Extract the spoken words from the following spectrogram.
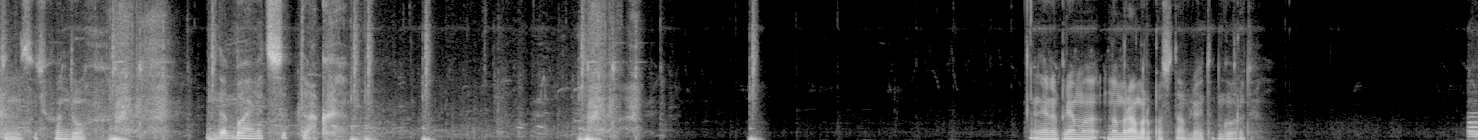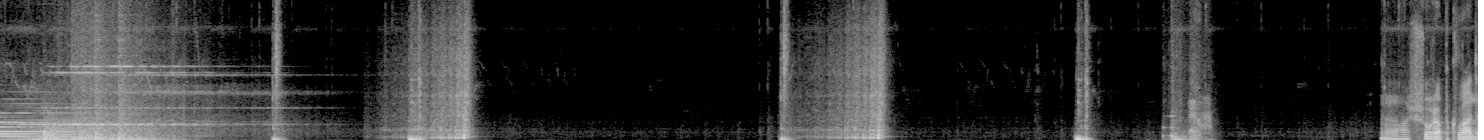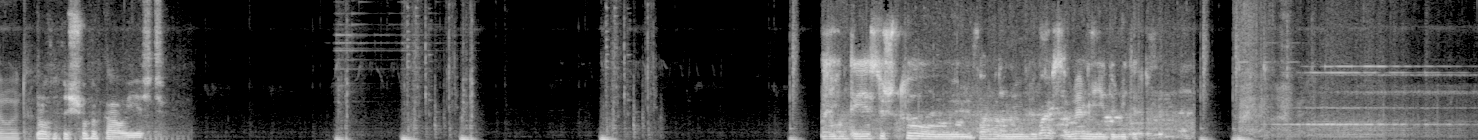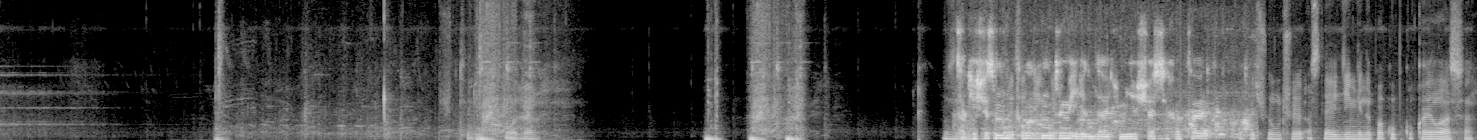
Одиннадцать ходов. Добавится так. Наверное, прямо на мрамор поставлю этот город. Шур обкладывают. Ну, тут еще какао есть. Ты, если что, варвара не убивай, вставляй мне недобитых. Четыре хода. Не знаю, Так, я буду сейчас могу кому-то меди дать, у меня счастья хватает. Я хочу лучше оставить деньги на покупку Кайласа.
